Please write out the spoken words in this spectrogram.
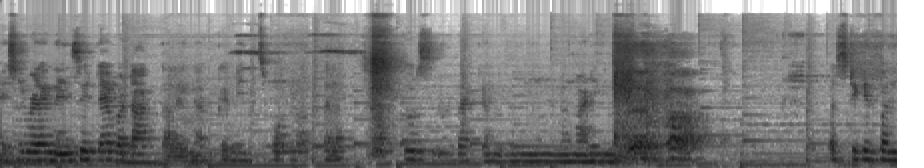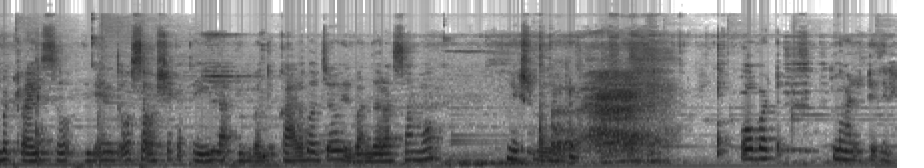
ಹೆಸರು ಬೇಳೆಗೆ ನೆನೆಸಿಟ್ಟೆ ಬಟ್ ಆಗ್ತಾಯಿಲ್ಲ ಈಗ ನನ್ನ ಮಿಂಚ್ಬೋದು ಆಗ್ತಾಯಿಲ್ಲ ತೋರಿಸಿ ಬ್ಯಾಕ್ ಕ್ಯಾಮ್ರದಲ್ಲಿ ಮಾಡಿದ್ದೀನಿ ಫಸ್ಟಿಗೆ ಇದು ಬಂದ್ಬಿಟ್ಟು ರೈಸು ಇದೇನು ದೋಸೆ ಅವಶ್ಯಕತೆ ಇಲ್ಲ. ಇದು ಬಂದು ಕಾಳು ಗೊಜ್ಜು ಇದು ಬಂದು ರಸಮು ನೆಕ್ಸ್ಟ್ ಬಂದ್ಬಿಟ್ಟು ಒಬ್ಬಟ್ಟು ಮಾಡಿಟ್ಟಿದ್ದೀನಿ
